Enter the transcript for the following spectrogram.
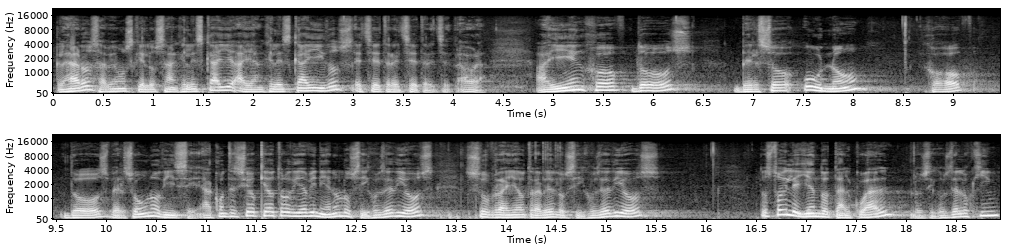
Claro, sabemos que los ángeles caen, hay ángeles caídos, etcétera, etcétera, etcétera. Ahora, ahí en Job 2, verso 1, Job 2, verso 1 dice, aconteció que otro día vinieron los hijos de Dios, subraya otra vez los hijos de Dios, lo estoy leyendo tal cual, los hijos de Elohim,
